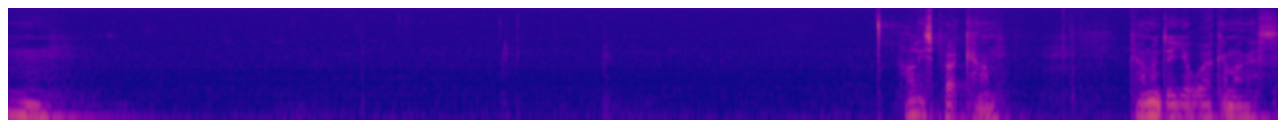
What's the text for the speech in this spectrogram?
Mm. Holy Spirit, come. Come and do your work among us.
